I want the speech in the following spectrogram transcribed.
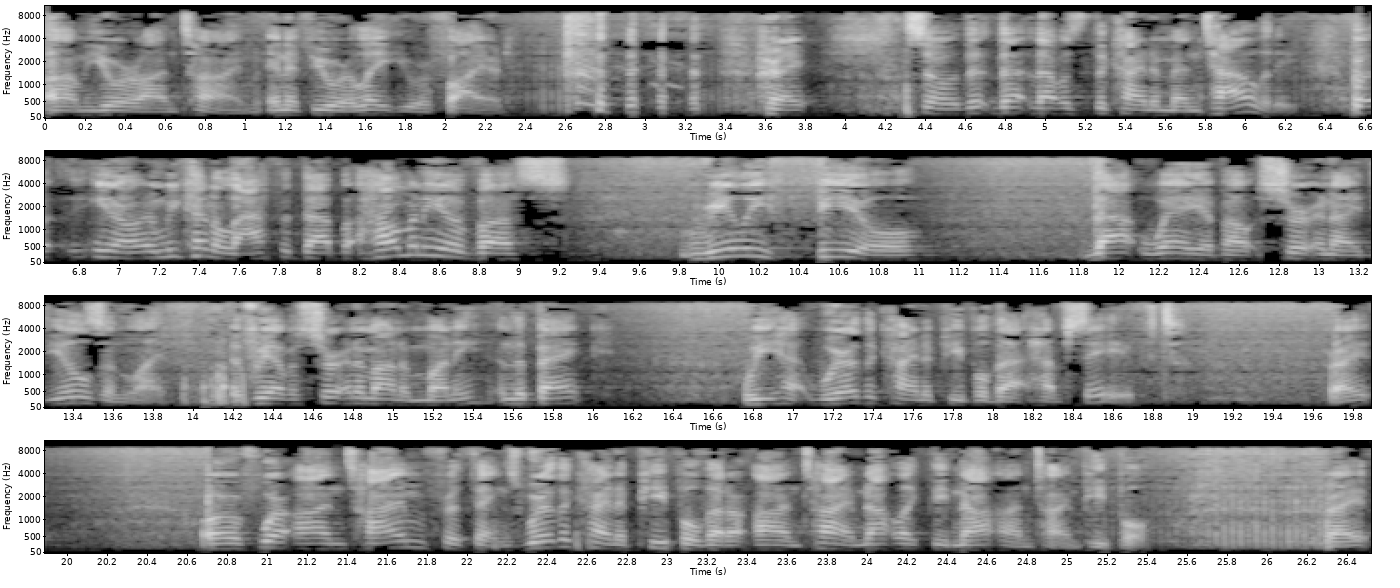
um, you were on time, and if you were late, you were fired. right? So th- that that was the kind of mentality. But you know, and we kind of laugh at that. But how many of us really feel that way about certain ideals in life. If we have a certain amount of money in the bank, we ha- we're the kind of people that have saved, right? Or if we're on time for things, we're the kind of people that are on time, not like the not on time people, right?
